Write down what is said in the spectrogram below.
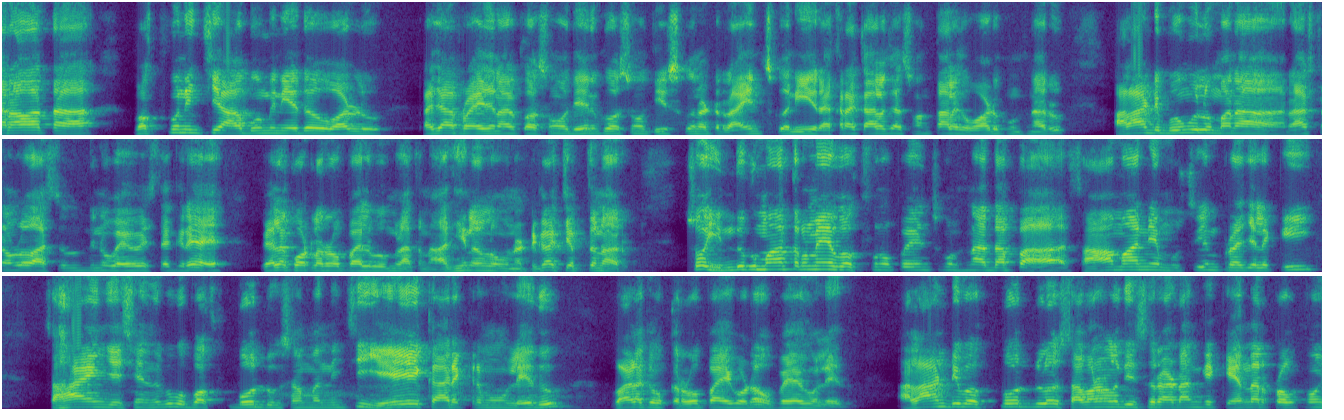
తర్వాత వక్ఫ్ నుంచి ఆ భూమిని ఏదో వాళ్ళు ప్రజా ప్రయోజనాల కోసం దేనికోసం తీసుకున్నట్టు రాయించుకొని రకరకాలుగా సొంతాలుగా వాడుకుంటున్నారు. అలాంటి భూములు మన రాష్ట్రంలో అసదుద్దీన్ వైవేస్ దగ్గరే వేల కోట్ల రూపాయల భూములు అతని అధీనంలో ఉన్నట్టుగా చెప్తున్నారు. సో ఇందుకు మాత్రమే వక్ఫ్ను ఉపయోగించుకుంటున్నారు తప్ప సామాన్య ముస్లిం ప్రజలకి సహాయం చేసేందుకు వక్ఫ్ బోర్డుకు సంబంధించి ఏ కార్యక్రమం లేదు. వాళ్ళకి ఒక్క రూపాయి కూడా ఉపయోగం లేదు. అలాంటి వక్ఫ్ బోర్డులో సవరణలు తీసుకురావడానికి కేంద్ర ప్రభుత్వం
